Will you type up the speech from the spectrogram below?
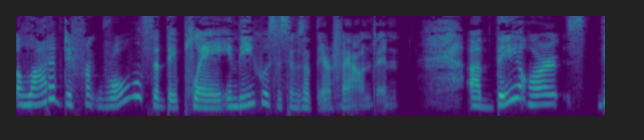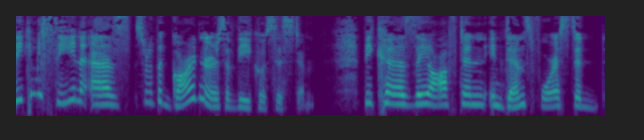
a lot of different roles that they play in the ecosystems that they're found in. Uh, they are, they can be seen as sort of the gardeners of the ecosystem because they often, in dense forested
